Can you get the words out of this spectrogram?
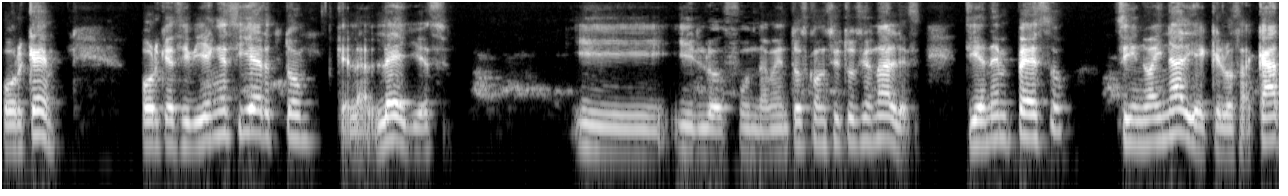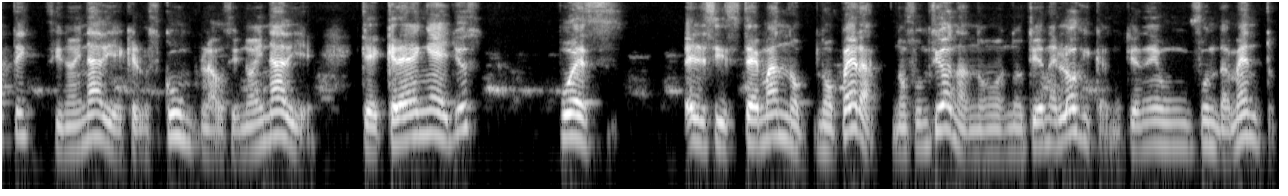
¿Por qué? Porque si bien es cierto que las leyes y, los fundamentos constitucionales tienen peso, si no hay nadie que los acate, si no hay nadie que los cumpla o si no hay nadie que crea en ellos, pues el sistema no, opera, no funciona, no, no tiene lógica, no tiene un fundamento.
